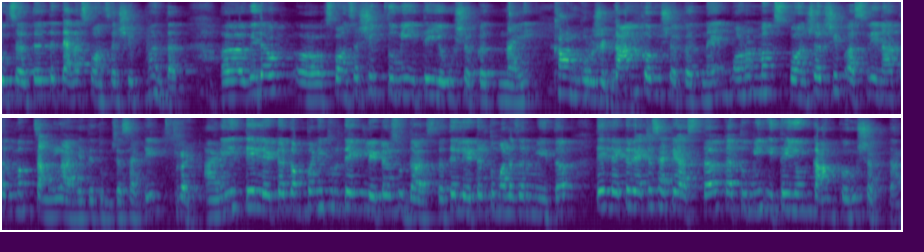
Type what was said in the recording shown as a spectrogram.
उचलते तर त्याला स्पॉन्सरशिप म्हणतात. विदाऊट स्पॉन्सरशिप तुम्ही इथे येऊ शकत नाही. काम करू शकता काम करू शकत नाही. म्हणून मग स्पॉन्सरशिप असली ना तर मग चांगलं आहे ते तुमच्यासाठी. आणि ते लेटर कंपनी थ्रू ते एक लेटर सुद्धा असतं. ते लेटर तुम्हाला जर मिळतं ते लेटर याच्यासाठी असतं का तुम्ही इथे येऊन काम करू शकता.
